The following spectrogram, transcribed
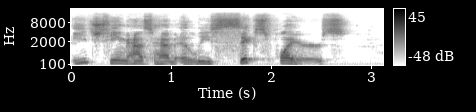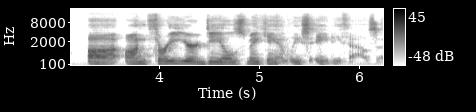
each team has to have at least six players uh, on three year deals making at least 80,000.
